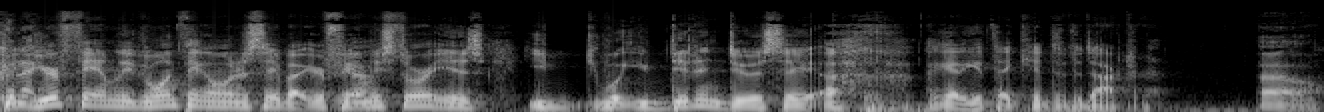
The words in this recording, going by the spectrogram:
I- your family, the one thing I want to say about your family Yeah. story is you what you didn't do is say, Ugh, I got to get that kid to the doctor. Oh,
